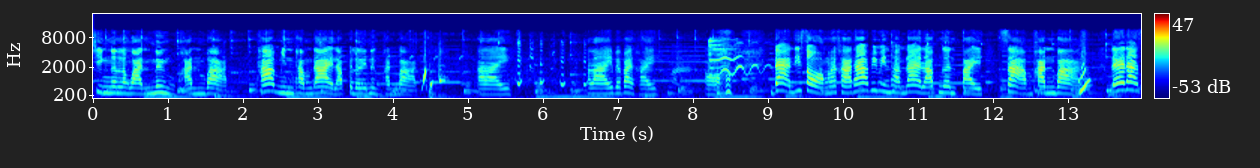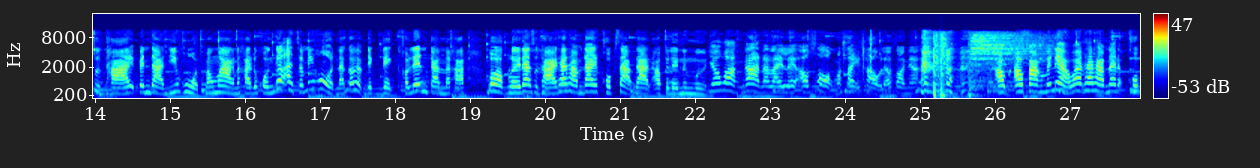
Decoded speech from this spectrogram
ชิงเงินรางวัล1,000 บาท ถ้ามินทำได้รับไปเลย 1,000 บาท อะไร อะไรบ๊ายบายใคร หมาอ๋อ ด่านที่ 2 นะคะ ถ้าพี่มินทำได้รับเงินไป 3,000 บาท และด่านสุดท้ายเป็นด่านที่โหดมากๆนะคะ ทุกคนก็อาจจะไม่โหดนะ ก็แบบเด็ก ๆเขาเล่นกันนะคะ บอกเลยด่านสุดท้ายถ้าทำได้ครบ3ด่านเอาไปเลย10,000อย่าหวังด่านอะไรเลยเอาศอกมาใส่เข่าแล้วตอนเนี้ย เอาเอาฟังไหมเนี่ยว่าถ้าทำได้ครบ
